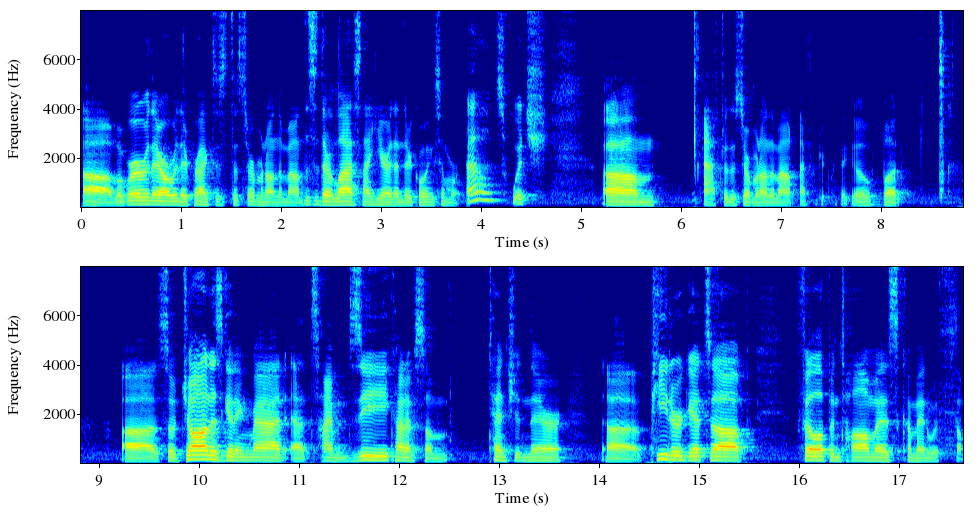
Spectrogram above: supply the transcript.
Uh, but wherever they are, where they practice the Sermon on the Mount, this is their last night here, and then they're going somewhere else. Which, um, after the Sermon on the Mount, I forget where they go. But uh, so John is getting mad at Simon Z. Kind of some tension there. Uh, Peter gets up. Philip and Thomas come in with some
